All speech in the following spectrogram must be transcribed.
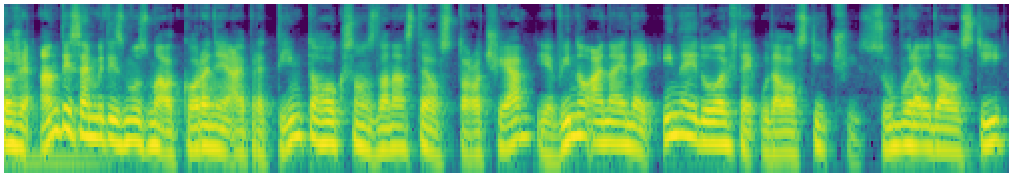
To, že antisemitizmus mal korene aj pred týmto hoaxom z 12. storočia, je vino aj na jednej inej dôležitej udalosti, či súbore udalostí,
